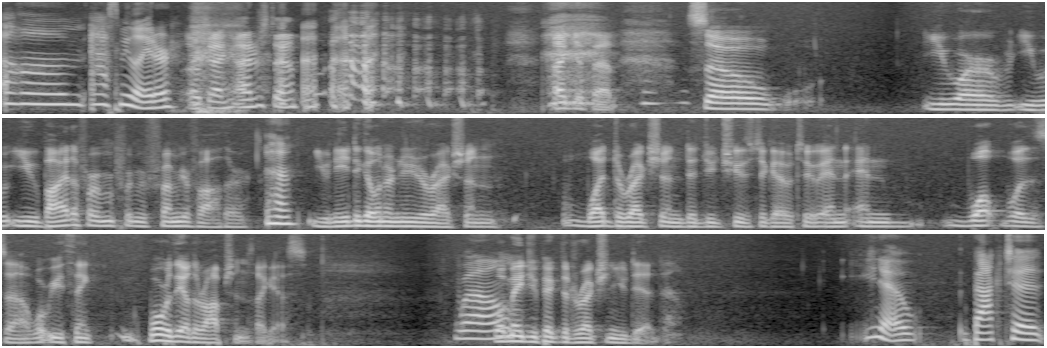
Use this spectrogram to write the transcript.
Um, ask me later. Okay, I understand. I get that. So you are you you buy the firm from from your father. Uh-huh. You need to go in a new direction. What direction did you choose to go to, and and what was uh, what were you think? What were the other options? I guess. Well, What made you pick the direction you did? you know, back to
